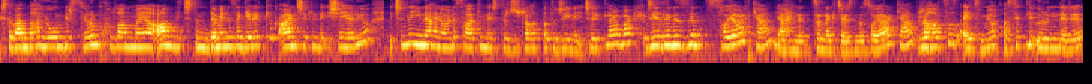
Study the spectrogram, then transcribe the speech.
işte ben daha yoğun bir serum kullanmaya and içtim demenize gerek yok. Aynı şekilde işe yarıyor. İçinde yine hani öyle sakinleştirici, rahatlatıcı yine içerikler var. Cildinizi soyarken yani tırnak içerisinde soyarken rahatsız etmiyor. Asitli ürünleri,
